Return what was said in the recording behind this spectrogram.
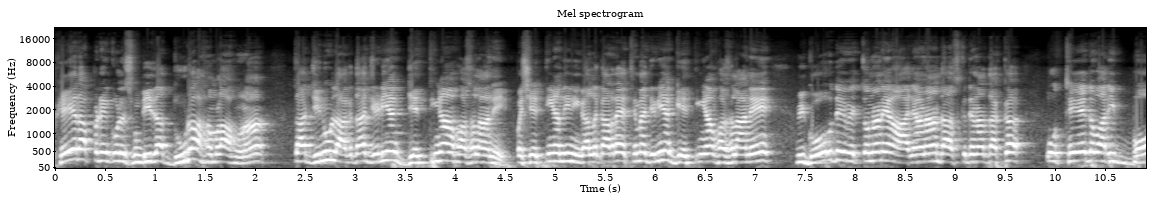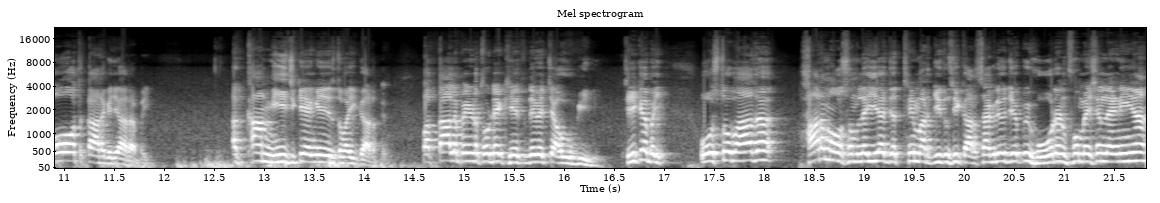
ਫੇਰ ਆਪਣੇ ਕੋਲੇ ਸੁੰਡੀ ਦਾ ਦੂਰਾ ਹਮਲਾ ਹੋਣਾ ਤਾਂ ਜਿਹਨੂੰ ਲੱਗਦਾ ਜਿਹੜੀਆਂ ਗੇਤੀਆਂ ਫਸਲਾਂ ਨੇ, ਪਛੇਤੀਆਂ ਦੀ ਨਹੀਂ ਗੱਲ ਕਰ ਰਿਹਾ, ਇੱਥੇ ਮੈਂ ਜਿਹੜੀਆਂ ਗੇਤੀਆਂ ਫਸਲਾਂ ਨੇ, ਵੀ ਗੋਭ ਦੇ ਵਿੱਚ ਉਹਨਾਂ ਨੇ ਆ ਜਾਣਾ 10 ਕੁ ਦਿਨਾਂ ਤੱਕ, ਉੱਥੇ ਇਹ ਦਵਾਈ ਬਹੁਤ ਕਾਰਗੁਜ਼ਾਰ ਆ ਬਈ। ਅੱਖਾਂ ਮੀਚ ਕੇ ਅੰਗੇਜ਼ ਦਵਾਈ ਕਰ ਦਿਓ ਪੱਤਾ ਲਪੇਟ ਤੁਹਾਡੇ ਖੇਤ ਦੇ ਵਿੱਚ ਆਊਗੀ ਨਹੀਂ, ਠੀਕ ਹੈ ਬਈ? ਉਸ ਤੋਂ ਬਾਅਦ ਹਰ ਮੌਸਮ ਲਈ ਆ, ਜਿੱਥੇ ਮਰਜ਼ੀ ਤੁਸੀਂ ਕਰ ਸਕਦੇ ਹੋ, ਜੇ ਕੋਈ ਹੋਰ ਇਨਫੋਰਮੇਸ਼ਨ ਲੈਣੀ ਆ,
